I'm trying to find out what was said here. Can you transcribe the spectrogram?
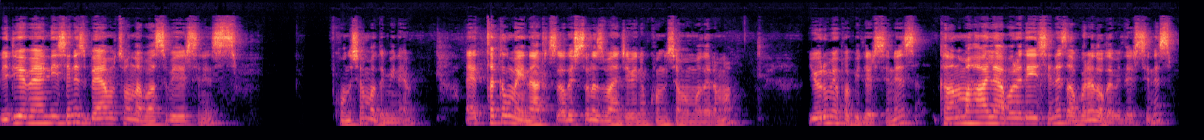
Videoyu beğendiyseniz beğen butonuna basabilirsiniz. Konuşamadım yine. Evet, takılmayın artık alıştınız bence benim konuşamamalarıma. Yorum yapabilirsiniz. Kanalıma hala abone değilseniz abone de olabilirsiniz.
